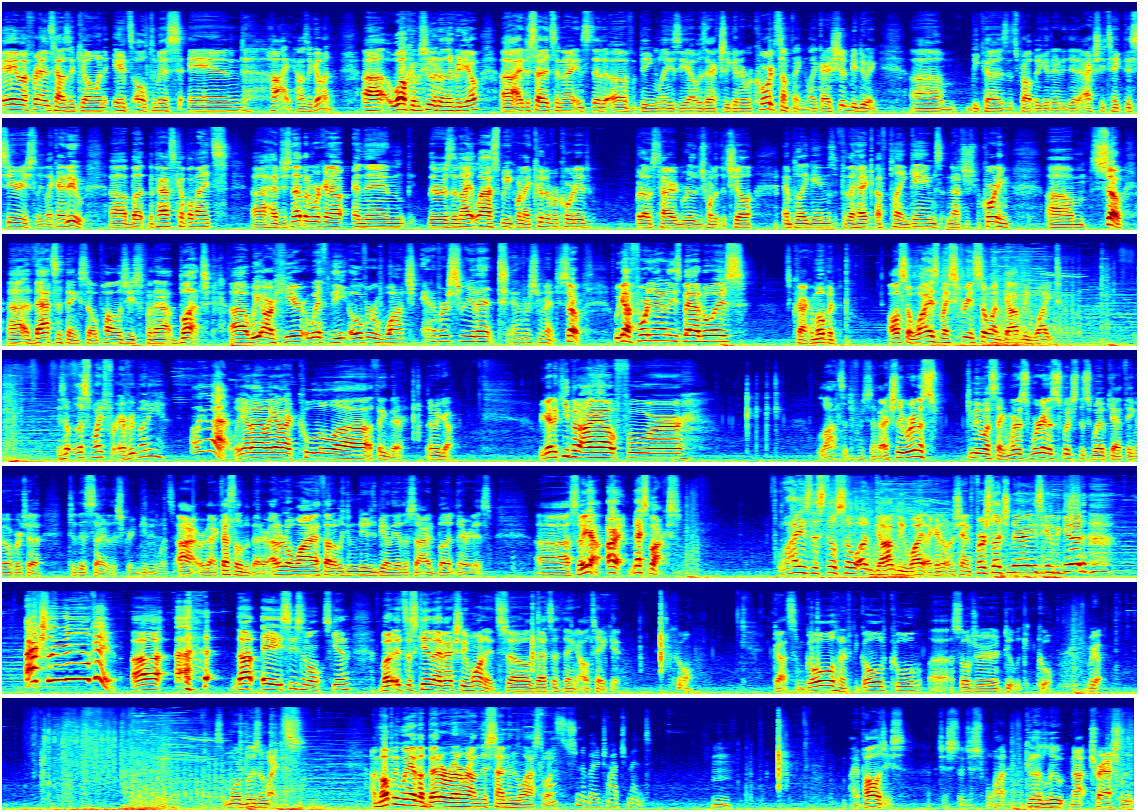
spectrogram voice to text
Hey, my friends, how's it going? It's Ultimus, and hi, how's it going? Uh, welcome to another video. Uh, I decided tonight, instead of being lazy, I was actually going to record something like I should be doing. Um, because it's probably a good idea to actually take this seriously, like I do. Uh, but the past couple nights uh, have just not been working out, and then there was a night last week when I could have recorded, but I was tired and really just wanted to chill and play games for the heck of playing games, not just recording. Um, so uh, that's the thing. So apologies for that, but uh, we are here with the Overwatch anniversary event. Anniversary event. So we got 49 of these bad boys. Let's crack them open. Also, why is my screen so ungodly white? Is it this white for everybody? Oh, look at that. We got a we got a cool little uh, thing there. There we go. We got to keep an eye out for lots of different stuff. Actually, we're gonna Give me one second. We're just we're gonna switch this webcam thing over to to this side of the screen. Give me one second. All right, we're back. That's a little bit better. I don't know why I thought it was gonna needed to be on the other side, but there it is. Uh, so yeah. All right, next box. Why is this still so ungodly white? Like I don't understand. First legendary is it gonna be good? Actually, okay. Uh, not a seasonal skin, but it's a skin I've actually wanted, so that's a thing. I'll take it. Cool. Got some gold, 150 gold, cool. Uh, soldier duplicate, cool. Here we go. Some more blues and whites. I'm hoping we have a better run around this time than the last one. Questionable judgment. Hmm. My apologies. I just I just want good loot, not trash loot.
